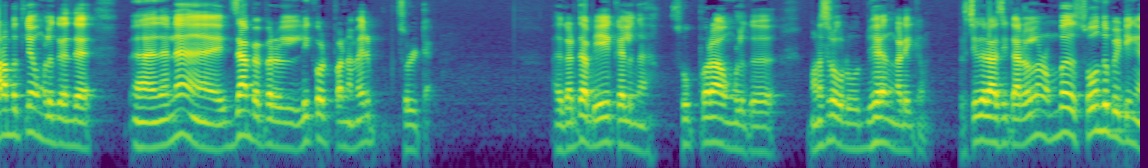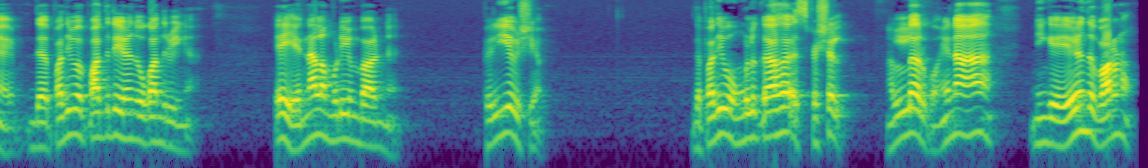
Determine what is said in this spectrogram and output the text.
ஆரம்பத்துலேயே உங்களுக்கு இந்த என்ன எக்ஸாம் பேப்பர் லீக் அவுட் பண்ண மாதிரி சொல்லிட்டேன். அதுக்கடுத்து அப்படியே கேளுங்க. சூப்பராக உங்களுக்கு மனசில் ஒரு உத்வேகம் கிடைக்கும். விருச்சிக ராசிக்காரெல்லாம் ரொம்ப சோர்ந்து போயிட்டீங்க. இந்த பதிவை பார்த்துட்டு எழுந்து உட்காந்துருவீங்க ஏய் என்னால் முடியும்பான்னு பெரிய விஷயம். இந்த பதிவு உங்களுக்காக ஸ்பெஷல் நல்லா இருக்கும். ஏன்னா நீங்கள் எழுந்து வரணும்.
